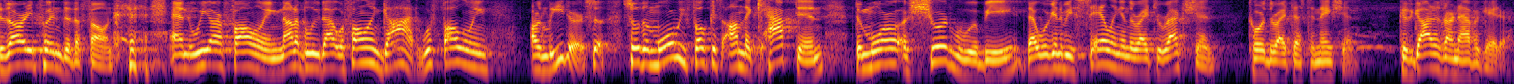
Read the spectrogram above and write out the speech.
is already put into the phone. and we are following not a blue dot, we're following God. We're following our leader. So, so the more we focus on the captain, the more assured we will be that we're going to be sailing in the right direction toward the right destination. Because God is our navigator.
